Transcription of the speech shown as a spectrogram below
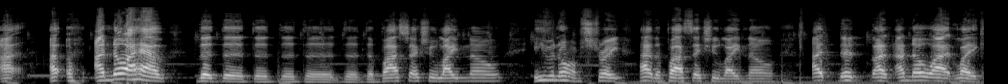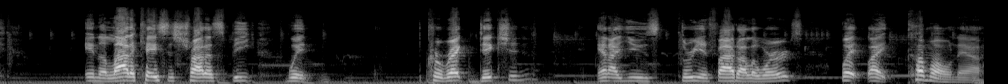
I I I know I have the the the the the the, the bisexual light known. Even though I'm straight, I have the bisexual light known. I, I I know I like in a lot of cases try to speak with correct diction, and I use three and five dollar words. But like, come on now,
